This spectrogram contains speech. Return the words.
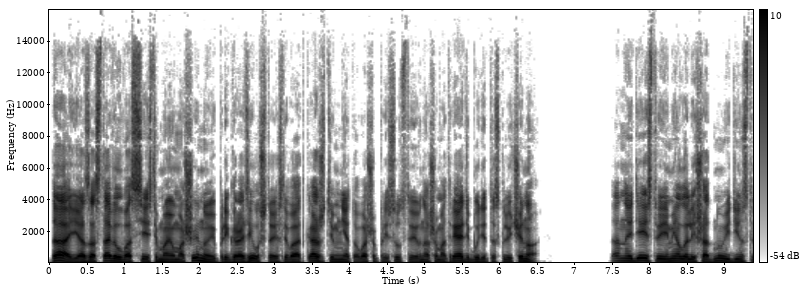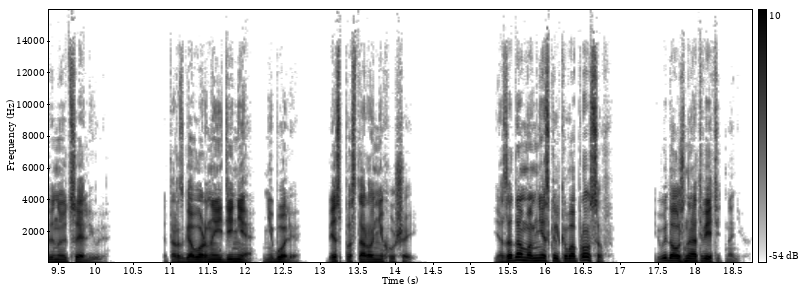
Да, я заставил вас сесть в мою машину и пригрозил, что если вы откажете мне, то ваше присутствие в нашем отряде будет исключено. Данное действие имело лишь одну единственную цель, Юля. Это разговор наедине, не более, без посторонних ушей. Я задам вам несколько вопросов, и вы должны ответить на них.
